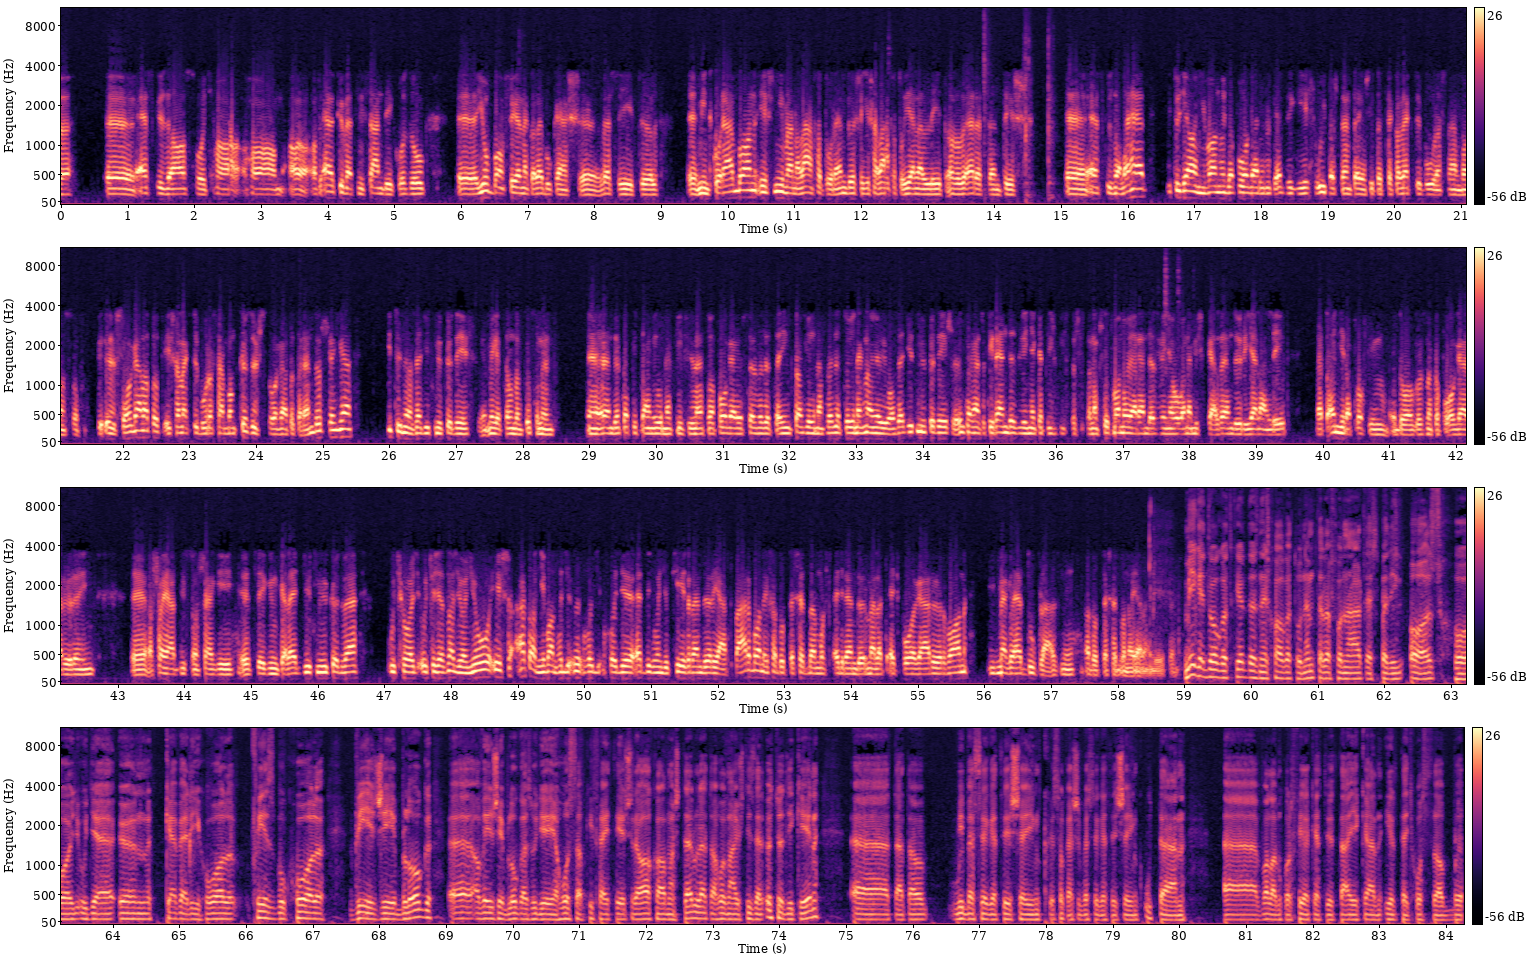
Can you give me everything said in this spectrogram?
eszköze az, hogyha ha az elkövetni szándékozók jobban félnek a lebukás veszélyétől, mint korábban, és nyilván a látható rendőrség és a látható jelenlét az az elrettentés eszköze lehet. Itt ugye annyi van, hogy a polgárőrök eddig is Újpesten teljesítettek a legtöbb óraszámban szolgálatot, és a legtöbb óraszámban közös szolgálatot a rendőrséggel. Kitűnő az együttműködés, még egyszer mondom, köszönöm rendőrkapitány úrnak is, illetve a polgáros szervezeteink tagjainak, vezetőinek nagyon jó az együttműködés, önkormányzati rendezvényeket is biztosítanak, sőt van olyan rendezvény, ahova nem is kell rendőri jelenlét, mert annyira profin dolgoznak a polgárőreink a saját biztonsági cégünkkel együttműködve, úgyhogy, úgyhogy ez nagyon jó, és hát annyi van, hogy, hogy, hogy eddig mondjuk két rendőr járt párban, és adott esetben most egy rendőr mellett egy polgárőr van, így meg lehet duplázni adott esetben a jelenlétet. Még egy dolgot kérdeznék, hallgató nem telefonált, ez pedig az, hogy ugye ön keveri hol Facebook, hol VG blog. A VG blog az ugye ilyen hosszabb kifejtésre alkalmas terület, ahol május 15-én, tehát a mi beszélgetéseink, szokási beszélgetéseink után valamikor fél kettő tájékán írt egy hosszabb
